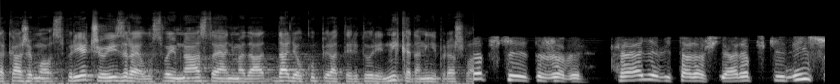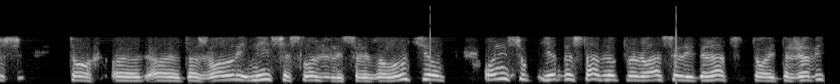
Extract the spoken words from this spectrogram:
da kažemo, spriječio Izrael u svojim nastojanjima da dalje okupira teritorije, nikada nije prešla. Arapske države, kraljevi tadašnji arapski, nisu to dozvolili, nisu složili s rezolucijom. Oni su jednostavno proglasili da rat toj državi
